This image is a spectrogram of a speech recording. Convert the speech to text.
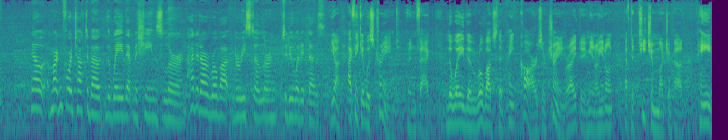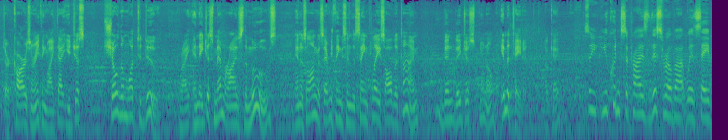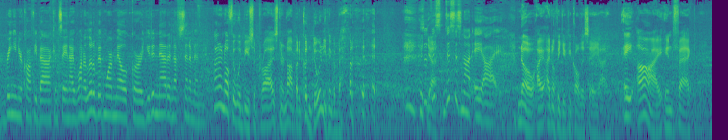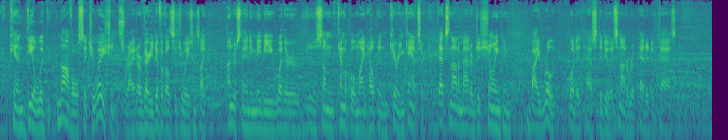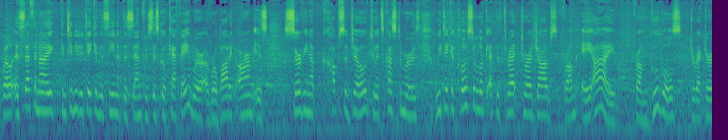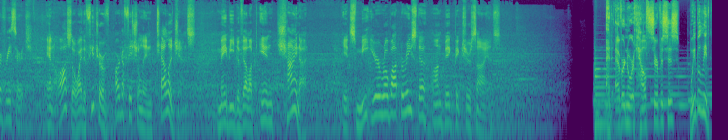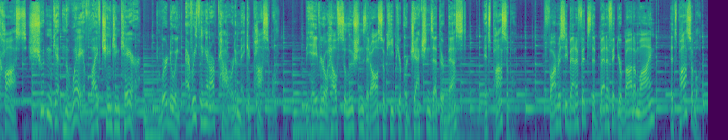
Now, Martin Ford talked about the way that machines learn. How did our robot barista learn to do what it does? Yeah, I think it was trained. In fact, the way the robots that paint cars are trained, right? You know, you don't have to teach them much about paint or cars or anything like that. You just show them what to do, right? And they just memorize the moves. And as long as everything's in the same place all the time, then they just, you know, imitate it. Okay. So you couldn't surprise this robot with, say, bringing your coffee back and saying, I want a little bit more milk, or you didn't add enough cinnamon. I don't know if it would be surprised or not, but it couldn't do anything about it. So Yeah. this, this is not AI. No, I, I don't think you could call this AI. AI, in fact, can deal with novel situations, right, or very difficult situations like understanding maybe whether some chemical might help in curing cancer. That's not a matter of just showing him by rote what it has to do. It's not a repetitive task. Well, as Seth and I continue to take in the scene at the San Francisco Cafe, where a robotic arm is serving up cups of joe to its customers, we take a closer look at the threat to our jobs from AI, from Google's Director of Research. And also why the future of artificial intelligence may be developed in China. It's Meet Your Robot Barista on Big Picture Science. At Evernorth Health Services, we believe costs shouldn't get in the way of life changing care, and we're doing everything in our power to make it possible. Behavioral health solutions that also keep your projections at their best? It's possible. Pharmacy benefits that benefit your bottom line? It's possible.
